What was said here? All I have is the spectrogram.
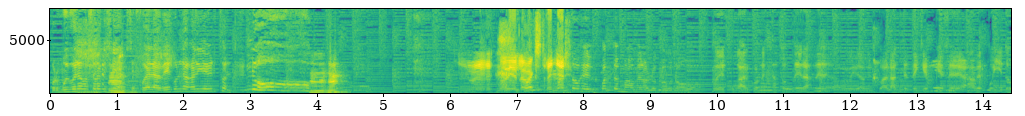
Por muy buena consola que sea, Mm. se fue a la B con la realidad virtual. ¡No! Nadie la va a extrañar. ¿Cuánto es, el- cuánto es más o menos lo que uno puede jugar con estas tonteras de la realidad virtual antes de que empiece a haber pollitos?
